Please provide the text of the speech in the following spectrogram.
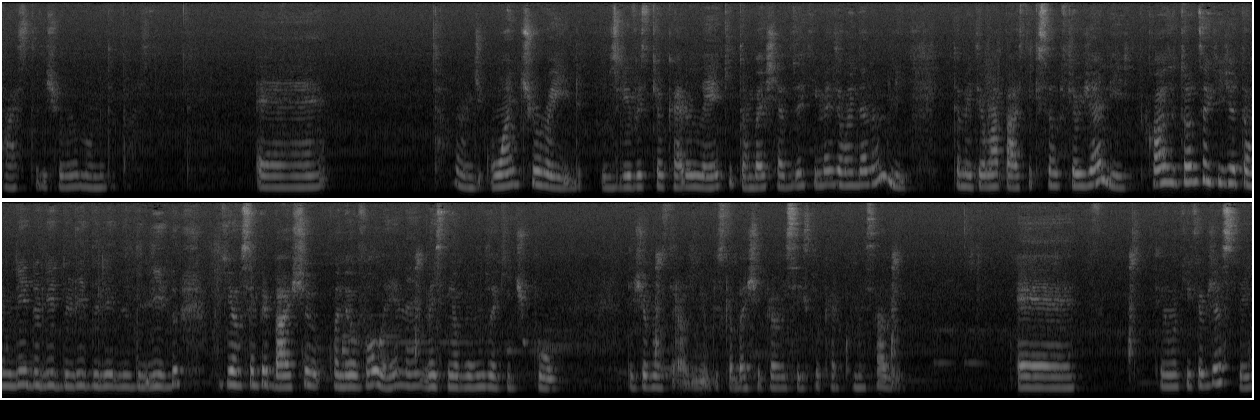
pasta, deixa eu ver o nome da pasta. É. Tá onde? Want to read. Os livros que eu quero ler, que estão baixados aqui, mas eu ainda não li. Também tem uma pasta que são os que eu já li. Quase todos aqui já estão lido, lido, lido, lido, lido, porque eu sempre baixo quando eu vou ler, né? Mas tem alguns aqui, tipo, deixa eu mostrar os livros que eu baixei pra vocês que eu quero começar a ler. É, tem um aqui que eu já sei,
